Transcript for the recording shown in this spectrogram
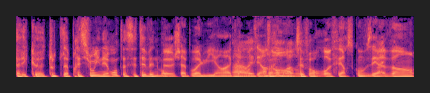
avec euh, toute la pression inhérente à cet événement. Euh, Chapeau à lui, hein, à Ah ouais, 41 franchement, ans. C'est fort. Refaire ce qu'on faisait Ouais. 20,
